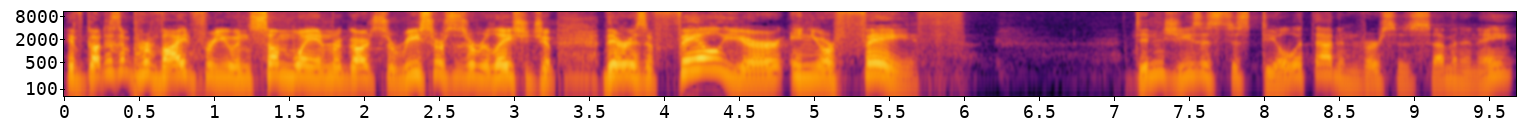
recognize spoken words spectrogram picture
if God doesn't provide for you in some way in regards to resources or relationship, there is a failure in your faith. Didn't Jesus just deal with that in verses 7 and 8?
